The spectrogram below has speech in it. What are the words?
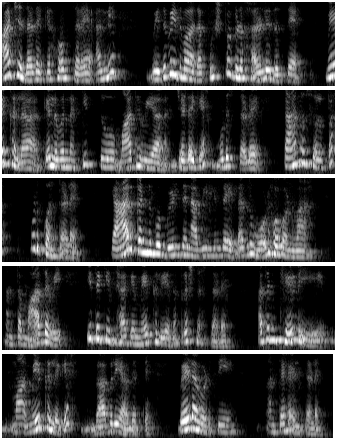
ಆಚೆ ದಡಕ್ಕೆ ಹೋಗ್ತಾರೆ. ಅಲ್ಲಿ ವಿಧ ವಿಧವಾದ ಪುಷ್ಪಗಳು ಹರಳಿರುತ್ತೆ. ಮೇಕಲ ಕೆಲವನ್ನು ಕಿತ್ತು ಮಾಧವಿಯ ಜಡೆಗೆ ಮುಡಿಸ್ತಾಳೆ. ತಾನು ಸ್ವಲ್ಪ ಮುಡ್ಕೊತಾಳೆ. ಯಾರ ಕಣ್ಣಿಗೂ ಬೀಳದೆ ನಾವು ಇಲ್ಲಿಂದ ಎಲ್ಲಾದರೂ ಓಡ್ ಹೋಗೋಣವಾ? ಅಂತ ಮಾಧವಿ ಇದಕ್ಕಿದ್ದ ಹಾಗೆ ಮೇಕಲೆಯನ್ನು ಪ್ರಶ್ನಿಸ್ತಾಳೆ. ಅದನ್ನು ಕೇಳಿ ಮಾ ಮೇಕಲೆಗೆ ಗಾಬರಿ ಆಗುತ್ತೆ. ಬೇಡ ಒಡ್ತಿ ಅಂತ ಹೇಳ್ತಾಳೆ.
